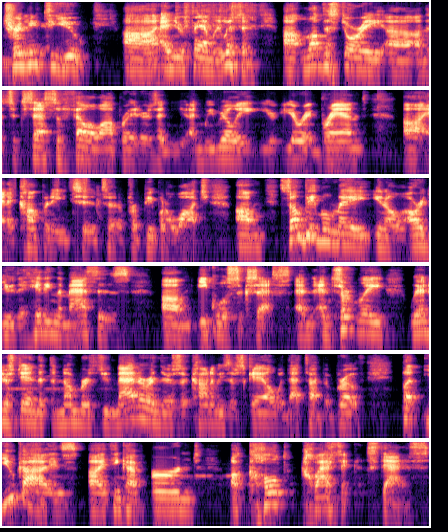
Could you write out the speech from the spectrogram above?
Tribute to you uh, and your family. Listen, uh, love the story uh, on the success of fellow operators, and and we really you're, you're a brand uh, and a company to to for people to watch. Um, some people may you know argue that hitting the masses um, equals success. And, and certainly we understand that the numbers do matter and there's economies of scale with that type of growth. But you guys, I think, have earned a cult classic status.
